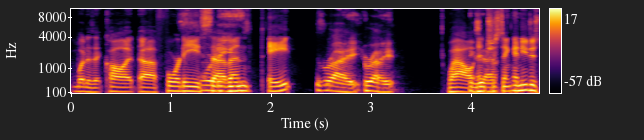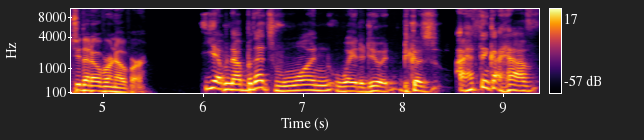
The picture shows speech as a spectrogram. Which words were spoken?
what does it call it? Uh, 47, 40, 8? Right, right. Wow. Exactly. Interesting. And you just do that over and over. Yeah. Now, but that's one way to do it because I think I have,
